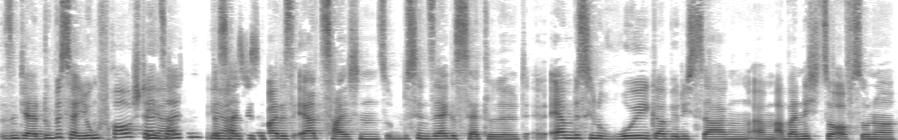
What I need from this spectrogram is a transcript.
sind ja, du bist ja Jungfrau, Sternzeichen. Ja, das ja. heißt, wir sind beides Erdzeichen, so ein bisschen sehr gesettelt, eher ein bisschen ruhiger, würde ich sagen, ähm, aber nicht so auf so eine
